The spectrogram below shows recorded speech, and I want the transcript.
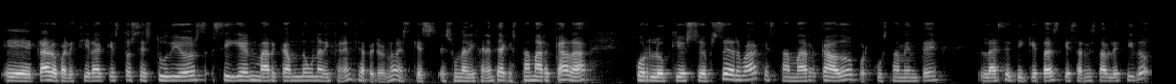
Eh, claro, pareciera que estos estudios siguen marcando una diferencia, pero no, es que es una diferencia que está marcada por lo que se observa, que está marcado por justamente las etiquetas que se han establecido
